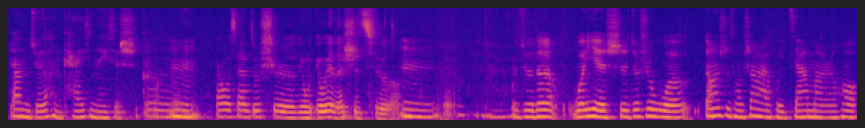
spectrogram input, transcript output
让你觉得很开心的一些时刻。嗯，然后我现在就是永永远的失去了。嗯，对。我觉得我也是，就是我当时从上海回家嘛，然后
